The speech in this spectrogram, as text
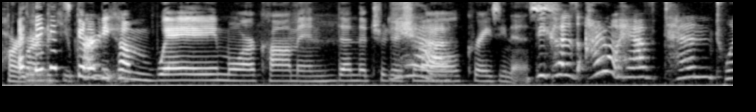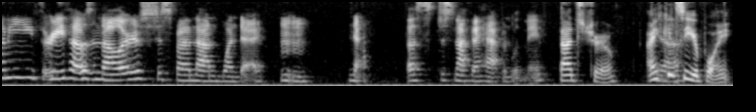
Party. I think it's going to become way more common than the traditional Yeah. craziness. Because I don't have ten, twenty, thirty thousand dollars to spend on one day. Mm-mm. No, that's just not going to happen with me. That's true. I Yeah. can see your point.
